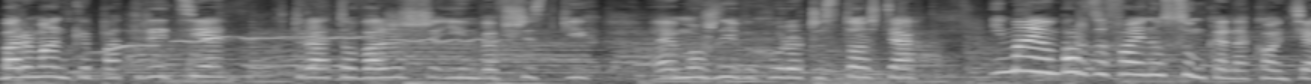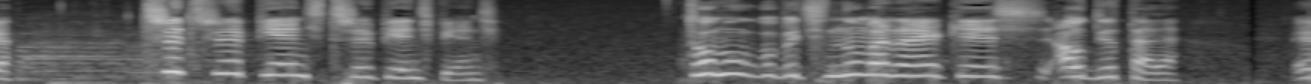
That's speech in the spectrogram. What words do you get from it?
barmankę Patrycję, która towarzyszy im we wszystkich e, możliwych uroczystościach i mają bardzo fajną sumkę na koncie. 335355. To mógłby być numer na jakieś audiotele. E,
